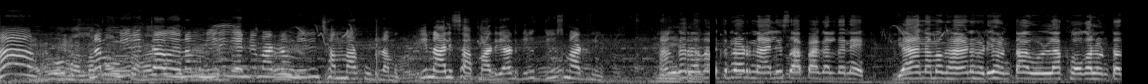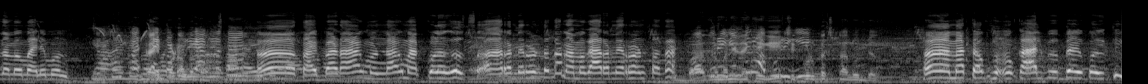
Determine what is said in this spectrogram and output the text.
ಹಾ. ನಮ್ಗೆ ನೀರಿನ ನಮ್ಗೆ ನೀರಿನ ಏನ್ ಬಿ ಮಾಡಿ ನಮ್ಗೆ ನೀರಿನ ಚಂದ ಮಾಡ್ಕೊಡ್ರಿ ನಮಗೆ. ಈ ನಾಲಿ ಸಾಫ್ ಮಾಡ್ರಿ ಎರಡು ದಿನ ಜ್ಯೂಸ್ ಮಾಡ್ರಿ ನೀವು. ಹಂಗಾರ ಅದ ನೋಡ್ರಿ ನಾಲಿ ಸಾಫ್ ಆಗಲ್ದಾನೆ. ಯಾ ನಮಗ್ ಹಾಣ್ ಹಡಿ ಹೊಂಟ ಉಳ್ಳಕ್ ಹೋಗಲ್ ಹೊಂಟ ನಮಗ್ ಮನೆ ಮುಂದ್. ಹಾ ತಾಯ್ಪಾಡಾಗ ಮುಂಡಾಗ ಮಕ್ಕಳಿಗೆ ಆರಾಮ ಹೊಂಟದ ನಮಗ ಆರಾಮ ಹೊಂಟದ. ಹಾ ಮತ್ತ ಕಾಲ್ ಬಿ ಉಬ್ಬೇಕು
